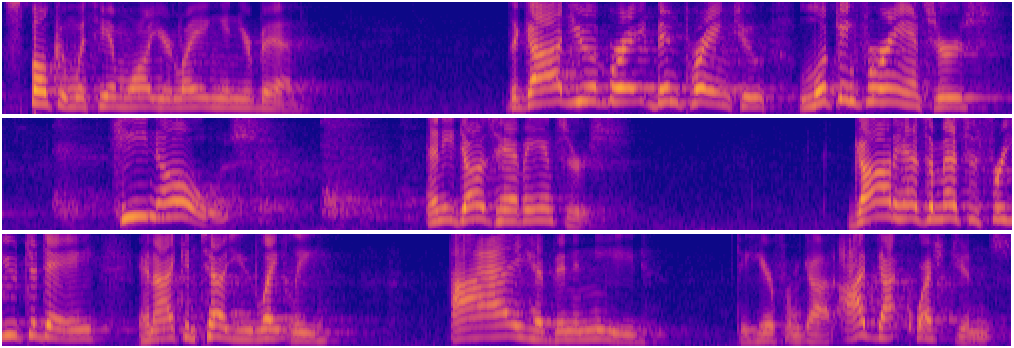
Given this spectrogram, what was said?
spoken with Him while you're laying in your bed. The God you have been praying to, looking for answers, He knows. And He does have answers. God has a message for you today, and I can tell you lately, I have been in need to hear from God. I've got questions,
